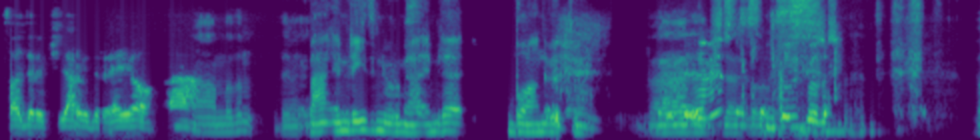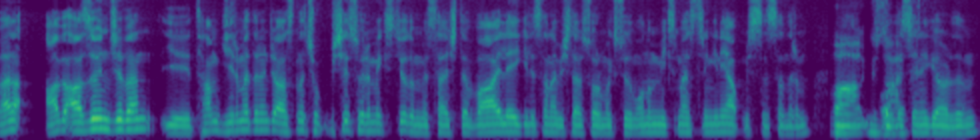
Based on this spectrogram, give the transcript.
Sadece rapçiler bilir. Eyvah. Ha, Ha. anladım demek. Ben Emre'yi dinliyorum ya. Emre bu anı bekliyor. Ben konuşmadım. istiyorum. ben abi az önce ben e, tam girmeden önce aslında çok bir şey söylemek istiyordum. Mesela işte Va ile ilgili sana bir şeyler sormak istiyordum. Onun mix masteringini yapmışsın sanırım. Vay güzel. Orada seni gördüm.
